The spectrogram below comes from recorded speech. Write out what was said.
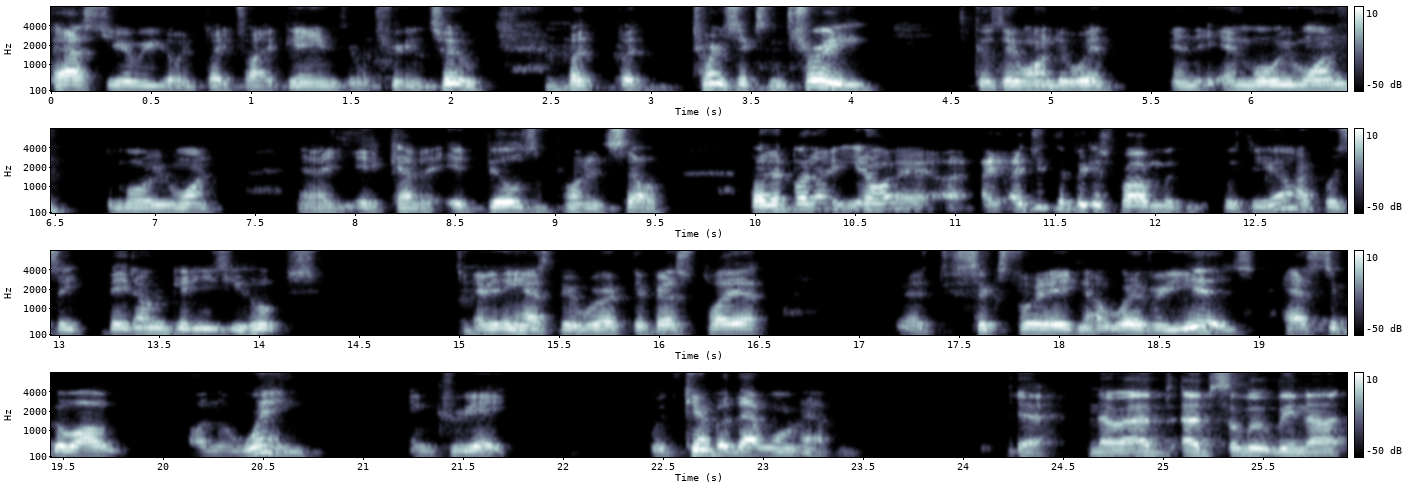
Uh, past year we only played five games. They were three and 2 mm-hmm. but but 26 and three because they wanted to win. And the more we won, the more we won. And I, it kind of it builds upon itself. But but you know I, I think the biggest problem with with the Arc was they they don't get easy hoops. Mm-hmm. Everything has to be work. The best player at six foot eight, now whatever he is, has to go out on the wing and create. With Kemba, that won't happen. Yeah, no, ab- absolutely not.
